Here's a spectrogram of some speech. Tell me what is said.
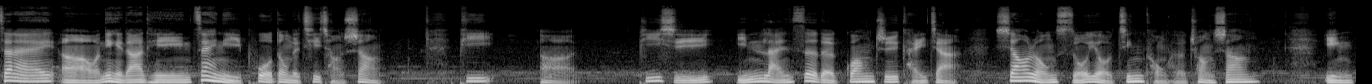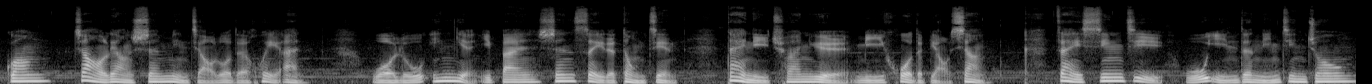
再来啊，我念给大家听，在你破洞的气场上，披啊披袭银蓝色的光之铠甲，消融所有惊恐和创伤，引光照亮生命角落的晦暗。我如鹰眼一般深邃的洞见，带你穿越迷惑的表象，在星际无垠的宁静中，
